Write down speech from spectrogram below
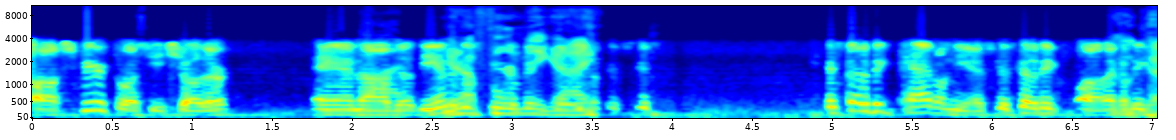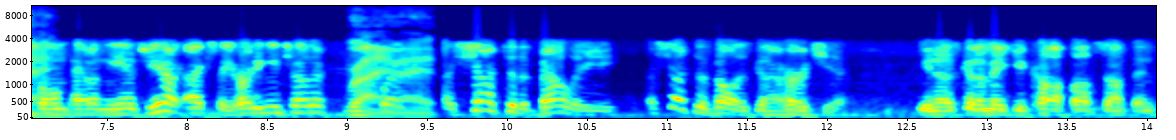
uh, spear thrust each other. And uh, the, the end You're of not the spear, fooling me, guy. It's, it's, it's got a big pad on the end. It's got a big uh, like a big Okay. foam pad on the end. So you're not actually hurting each other. Right, But right. A shot to the belly. A shot to the belly is going to hurt you. You know, it's going to make you cough up something.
